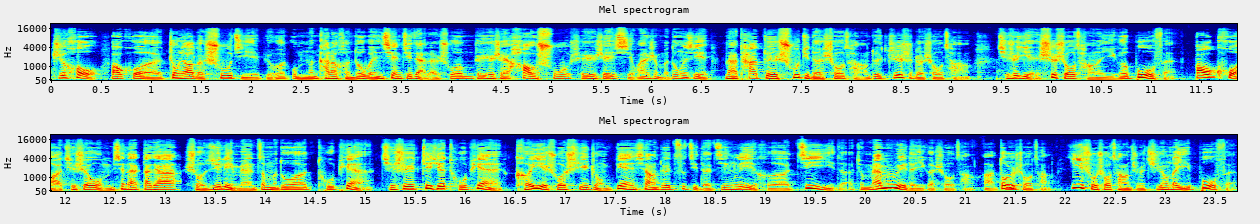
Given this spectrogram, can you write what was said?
之后，包括重要的书籍，比如说我们能看到很多文献记载的说谁谁谁好书，谁谁谁喜欢什么东西，那他对书籍的收藏，对知识的收藏，其实也是收藏的一个部分。包括啊，其实我们现在大家手机里面这么多图片，其实这些图片可以说是一种变相对自己的经历和记忆的，就 memory 的一个收藏啊，都是收藏。艺术收藏只是其中的一部分。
